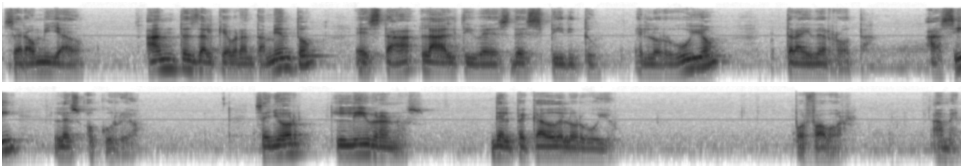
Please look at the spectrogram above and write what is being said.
será humillado. Antes del quebrantamiento está la altivez de espíritu. El orgullo trae derrota. Así les ocurrió. Señor, líbranos del pecado del orgullo. Por favor. Amén.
